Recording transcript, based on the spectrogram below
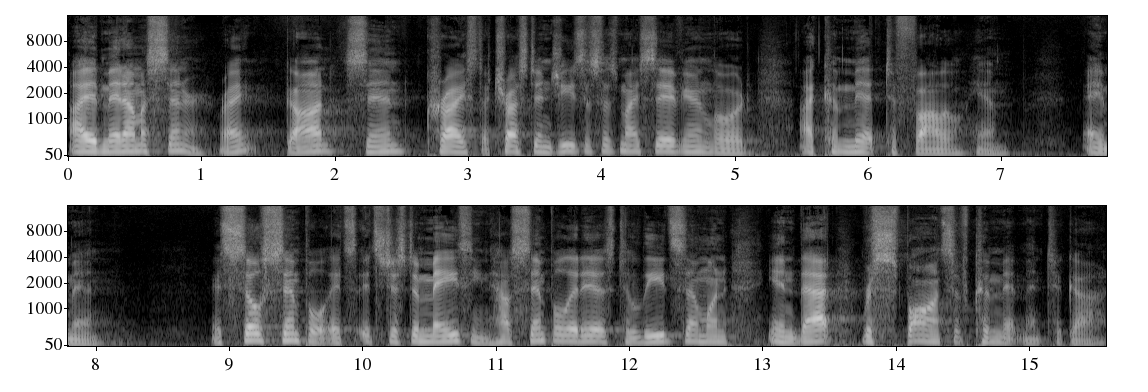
I admit I'm a sinner, right? God, sin, Christ. I trust in Jesus as my Savior and Lord. I commit to follow Him. Amen. It's so simple. It's, it's just amazing how simple it is to lead someone in that response of commitment to God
